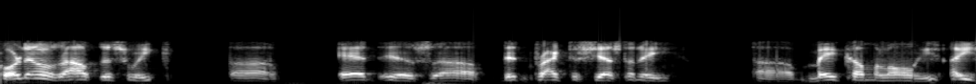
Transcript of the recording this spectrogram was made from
Kardell's out this week. Uh, Ed is uh, didn't practice yesterday. Uh, may come along. He's, he's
